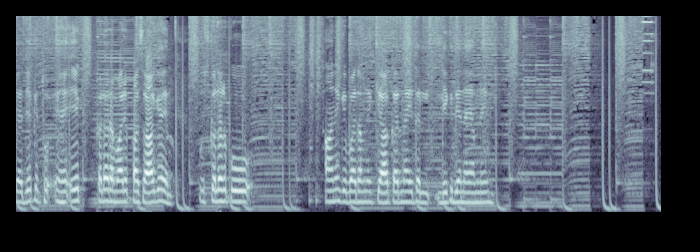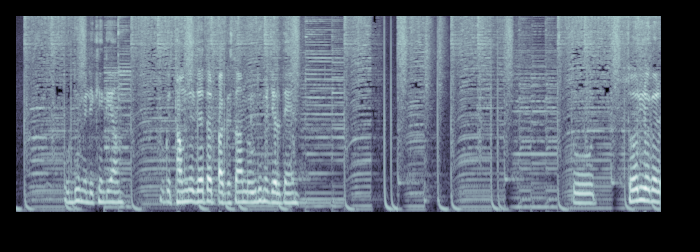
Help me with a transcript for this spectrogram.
یا دیکھیں ایک کلر ہمارے پاس آ گیا ہے۔ اس کلر کو آنے کے بعد ہم نے کیا کرنا ہے؟ ادھر لکھ دینا ہے ہم نے۔ اردو میں لکھیں گے ہم۔ کیونکہ تھم نے زیادہ تر پاکستان میں اردو میں چلتے ہیں۔ تو سوری اگر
